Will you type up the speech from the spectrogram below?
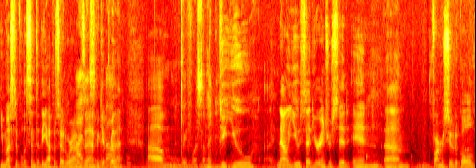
you must have listened to the episode where I I was an listened advocate for that. Um, Three fourths of it. do you now? You said you're interested in um, pharmaceutical.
